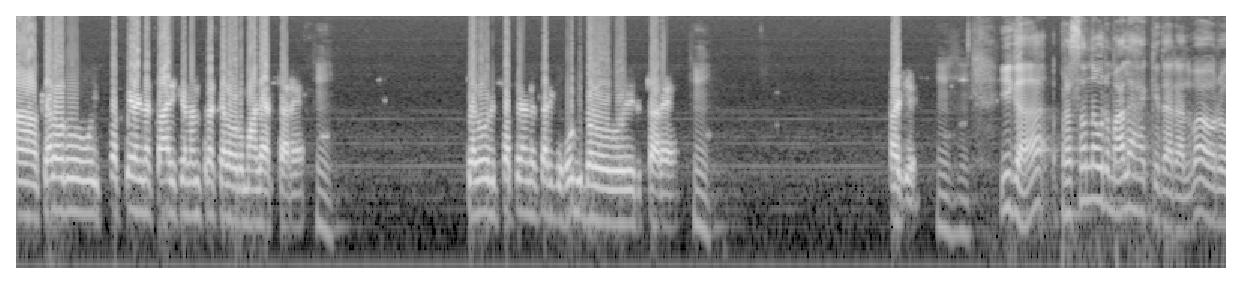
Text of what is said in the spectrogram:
ಆ, ಕೆಲವರು ಇಪ್ಪತ್ತೇಳನೇ ತಾರೀಕಿನ ನಂತರ ಕೆಲವರು ಮಳೆ ಆಗ್ತಾರೆ. ಹ್ಮ್. ಕೆಲವರು ಇಪ್ಪತ್ತೇಳನೇ ತಾರೀಕಿಗೆ ಹೋಗಿ ಬರೋರು ಇರ್ತಾರೆ. ಹ್ಮ್. ಹಾಗೆ. ಈಗ ಪ್ರಸನ್ನ ಅವರು ಮಾಲೆ ಹಾಕಿದಾರಲ್ವಾ? ಅವರು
